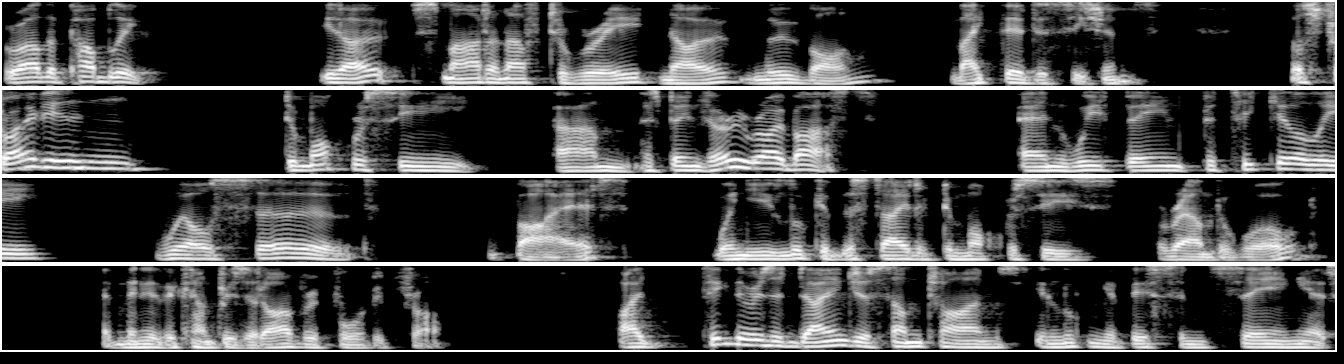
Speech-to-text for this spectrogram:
or are the public, you know, smart enough to read, know, move on, make their decisions? Australian democracy um, has been very robust, and we've been particularly well served by it when you look at the state of democracies around the world and many of the countries that I've reported from. I think there is a danger sometimes in looking at this and seeing it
